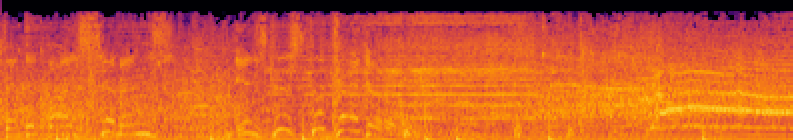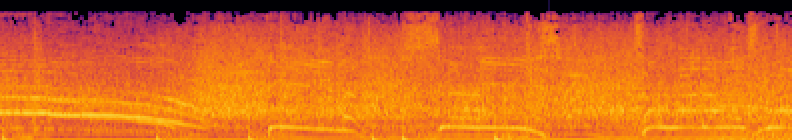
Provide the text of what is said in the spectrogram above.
defended by Simmons. Is this the dagger? Game series! Toronto is winning!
